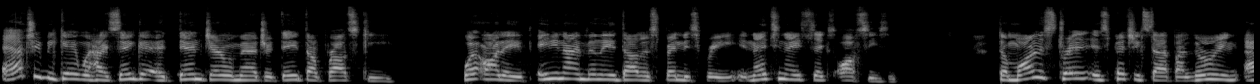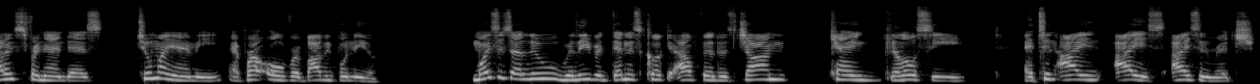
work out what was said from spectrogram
It actually began when Huizenga and then general manager Dave Dombrowski went on a $89 million spending spree in 1996 offseason. The Marlins strengthened its pitching staff by luring Alex Fernandez to Miami and brought over Bobby Bonilla. Moises Alou, reliever Dennis Cook, and outfielders John Cangelosi and Tim Eisenreich.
